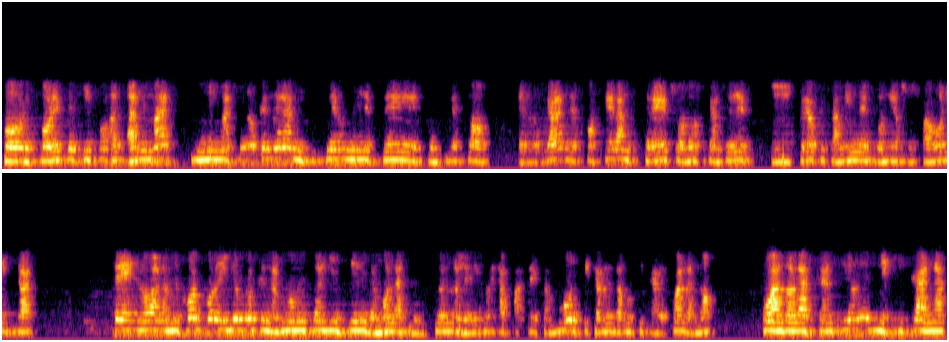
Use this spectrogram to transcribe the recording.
por, por este tipo. Además, me imagino que no era ni siquiera un LP completo de los grandes, porque eran tres o dos canciones y creo que también le ponía sus favoritas pero a lo mejor por ahí yo creo que en algún momento alguien sí le llamó la atención, no le dijo, esa parte de esa música, no es la música adecuada, ¿no? Cuando las canciones mexicanas,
